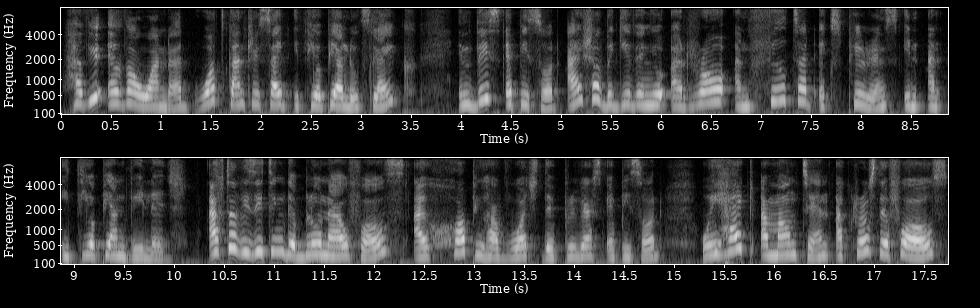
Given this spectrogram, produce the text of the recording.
Have you ever wondered what countryside Ethiopia looks like? In this episode, I shall be giving you a raw and filtered experience in an Ethiopian village. After visiting the Blue Nile Falls, I hope you have watched the previous episode. We hiked a mountain across the falls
